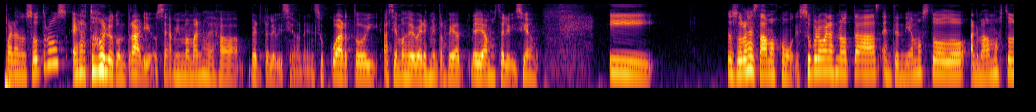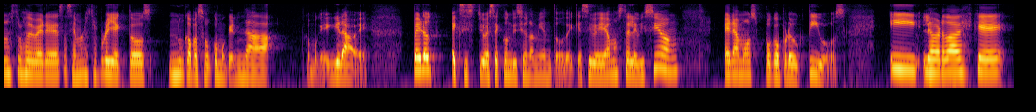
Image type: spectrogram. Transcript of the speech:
para nosotros era todo lo contrario, o sea, mi mamá nos dejaba ver televisión en su cuarto y hacíamos deberes mientras veíamos televisión. Y nosotros estábamos como que súper buenas notas, entendíamos todo, armábamos todos nuestros deberes, hacíamos nuestros proyectos, nunca pasó como que nada como que grave. Pero existió ese condicionamiento de que si veíamos televisión éramos poco productivos. Y la verdad es que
